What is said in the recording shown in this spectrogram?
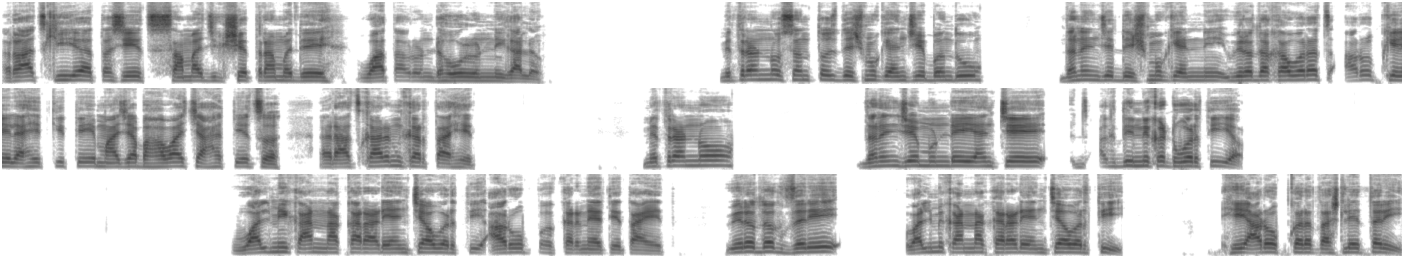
राजकीय तसेच सामाजिक क्षेत्रामध्ये वातावरण ढवळून निघालं. मित्रांनो संतोष देशमुख यांचे बंधू धनंजय देशमुख यांनी विरोधकावरच आरोप केलेले आहेत की ते माझ्या भावाच्या हत्येचं राजकारण करत आहेत. मित्रांनो धनंजय मुंडे यांचे अगदी निकटवर्तीय वाल्मिक अण्णा कराड यांच्यावरती आरोप करण्यात येत आहेत. विरोधक जरी वाल्मिक अण्णा कराड यांच्यावरती हे आरोप करत असले तरी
